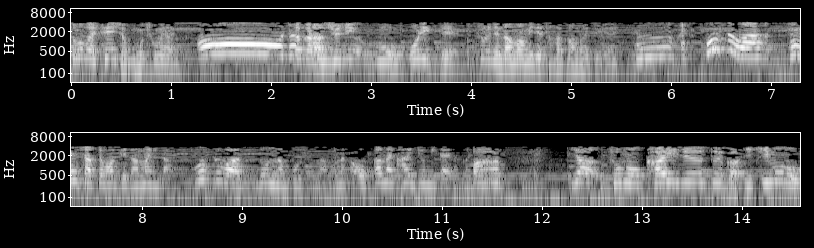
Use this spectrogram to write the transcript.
その場合戦車は持ち込めないんです。だから主人。人、もう降りて、それで生身で戦わないといけないっていうう。え、ボスは戦車ってわけじゃないんだ。ボスはどんなボスなの？なんかおっかない怪獣みたいな感じ？あーいや、その怪獣というか、生き物を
